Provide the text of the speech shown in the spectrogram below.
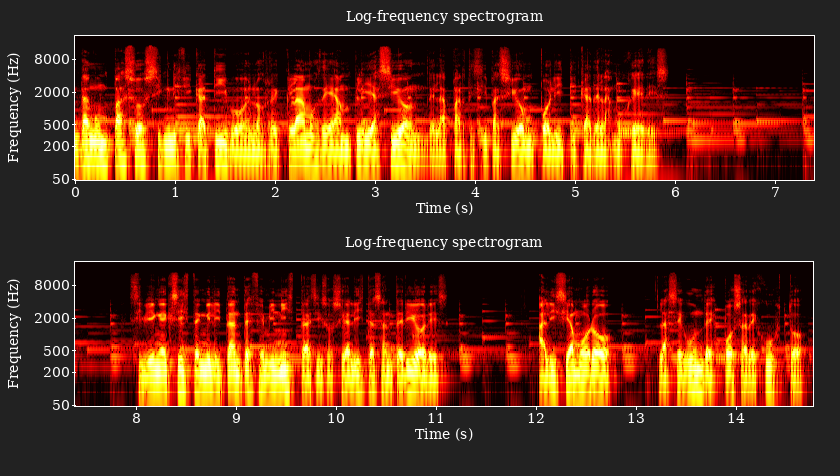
dan un paso significativo en los reclamos de ampliación de la participación política de las mujeres. Si bien existen militantes feministas y socialistas anteriores, Alicia Moró, la segunda esposa de Justo,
